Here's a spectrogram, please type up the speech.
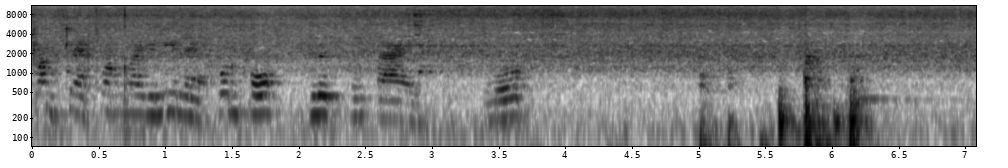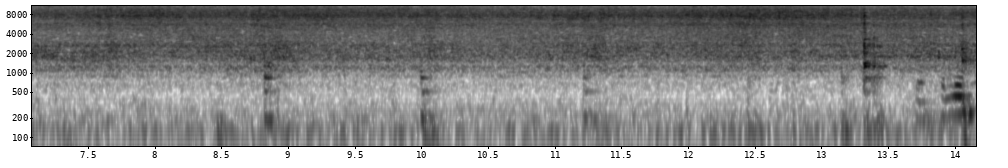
ความแสบความนัวอยู่นี่แหละก้นโคกลึกลงไปโอ้ ลมแ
